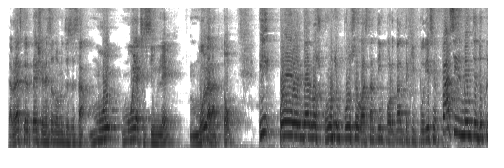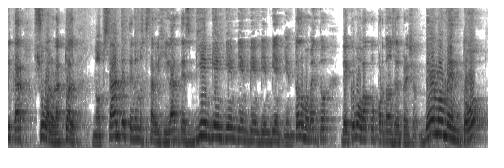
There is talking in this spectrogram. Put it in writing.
La verdad es que el precio en estos momentos está muy, muy accesible, muy barato y puede vendernos un impulso bastante importante que pudiese fácilmente duplicar su valor actual. No obstante, tenemos que estar vigilantes bien, bien, bien, bien, bien, bien, bien y en todo momento de cómo va comportándose el precio. De momento,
